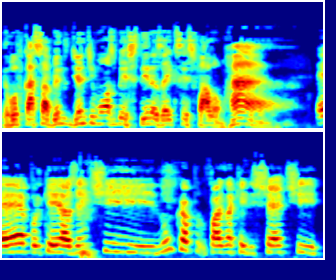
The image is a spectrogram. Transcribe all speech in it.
Eu vou ficar sabendo de antemão as besteiras aí que vocês falam. Ha! É, porque a gente nunca faz aquele chat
